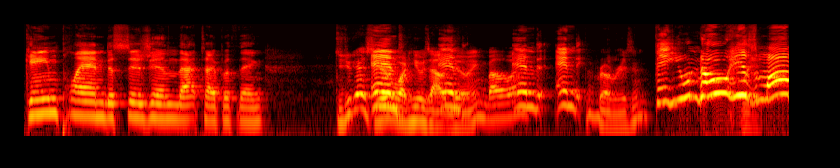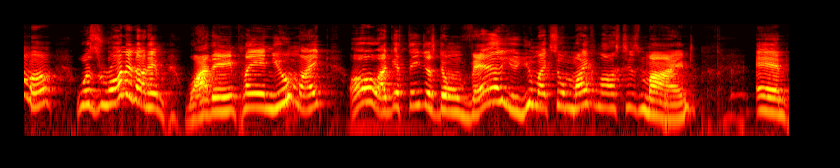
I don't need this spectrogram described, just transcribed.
game plan decision, that type of thing. Did you guys hear And what he was out and- doing, by the way? And and Real reason. that you know his mama was running on him. Why they ain't playing you, Mike? Oh, I guess they just don't value you, Mike. So Mike lost his mind and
